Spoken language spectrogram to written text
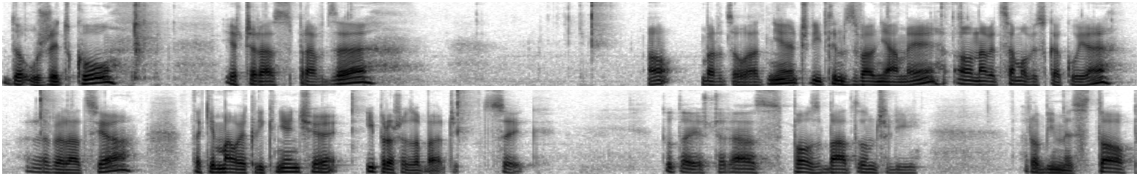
do użytku jeszcze raz sprawdzę. O, bardzo ładnie, czyli tym zwalniamy. O, nawet samo wyskakuje. Rewelacja. Takie małe kliknięcie i proszę zobaczyć, cyk. Tutaj jeszcze raz pause button, czyli robimy stop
